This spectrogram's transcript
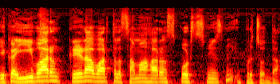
ఇక ఈ వారం క్రీడా వార్తల సమాహారం స్పోర్ట్స్ న్యూస్ను ఇప్పుడు చూద్దాం.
